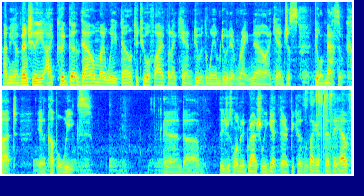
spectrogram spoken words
I mean, eventually I could go down my weight down to 205, but I can't do it the way I'm doing it right now. I can't just do a massive cut in a couple weeks. And um, they just want me to gradually get there because, like I said, they have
